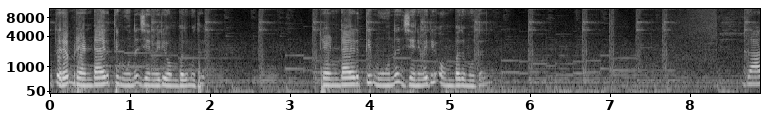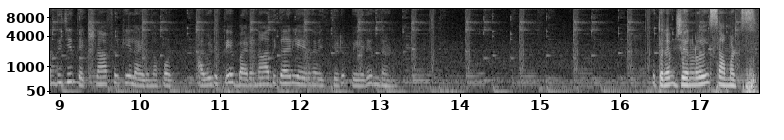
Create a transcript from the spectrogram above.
ഉത്തരം രണ്ടായിരത്തി മൂന്ന് ജനുവരി ഒമ്പത് മുതൽ. രണ്ടായിരത്തി മൂന്ന് ജനുവരി ഒമ്പത് മുതൽ. ഗാന്ധിജി ദക്ഷിണാഫ്രിക്കയിലായിരുന്നപ്പോൾ അവിടുത്തെ ഭരണാധികാരിയായിരുന്ന വ്യക്തിയുടെ പേര് എന്താണ് ഉത്തരം ജനറൽ സമട്സ്.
